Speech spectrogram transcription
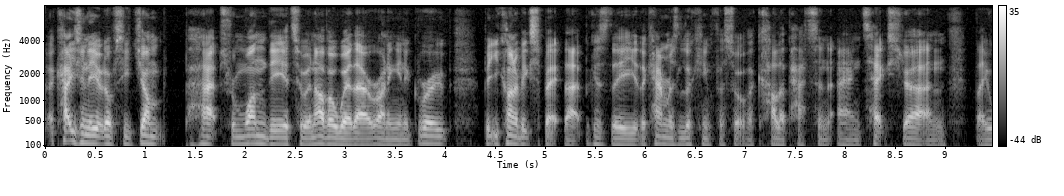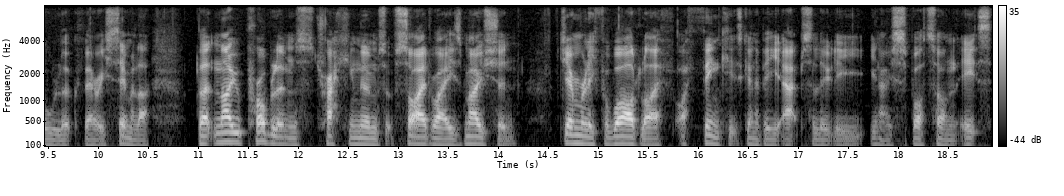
Occasionally it would obviously jump perhaps from one deer to another where they were running in a group, but you kind of expect that because the, the camera's looking for sort of a color pattern and texture and they all look very similar. But no problems tracking them sort of sideways motion generally for wildlife, I think it's going to be absolutely, you know, spot on. It's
